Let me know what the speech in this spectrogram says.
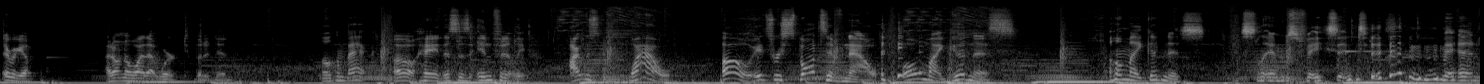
There we go. I don't know why that worked, but it did. Welcome back. Oh, hey, this is infinitely. I was. Wow. Oh, it's responsive now. Oh my goodness. Oh my goodness. Slams face into man.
